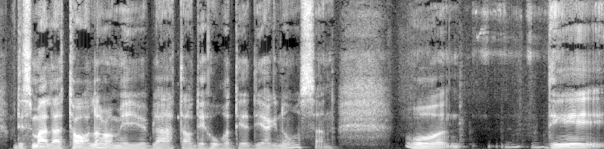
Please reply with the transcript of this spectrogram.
Och det som alla talar om är ju bland annat ADHD-diagnosen. Och det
